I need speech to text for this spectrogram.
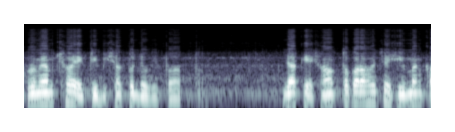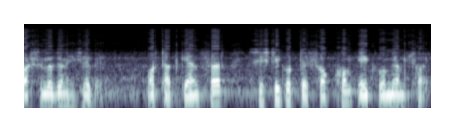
ক্রোমিয়াম ছয় একটি বিষাক্ত যৌগিক পদার্থ। যাকে শনাক্ত করা হয়েছে হিউম্যান কার্সিলোজেন হিসেবে, অর্থাৎ ক্যান্সার সৃষ্টি করতে সক্ষম এই ক্রোমিয়াম ছয়।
